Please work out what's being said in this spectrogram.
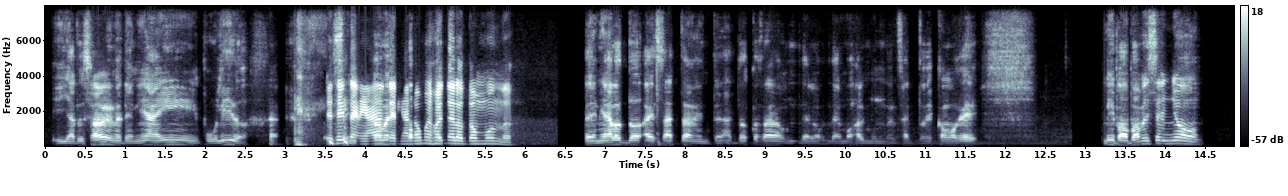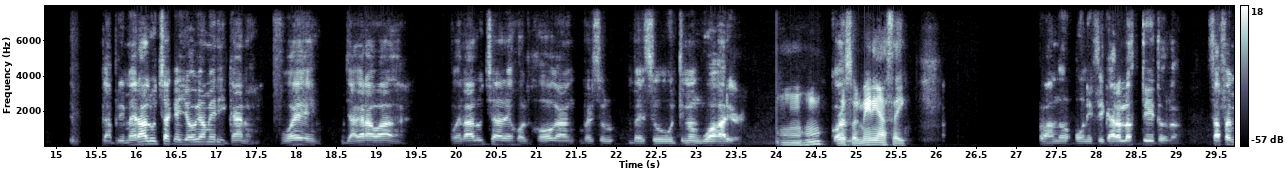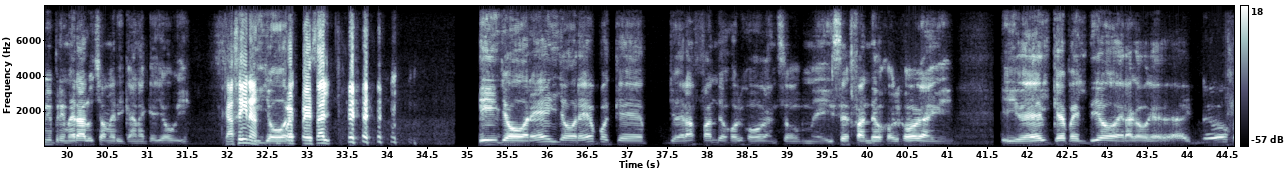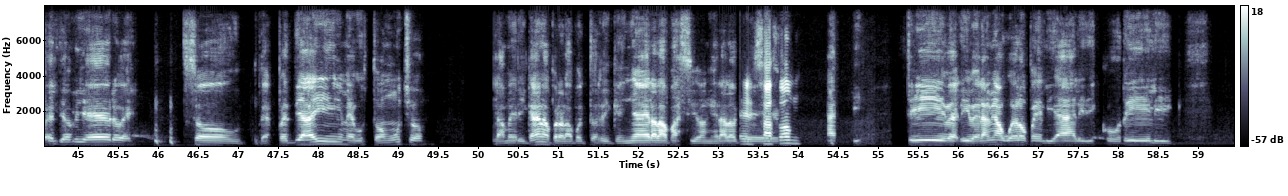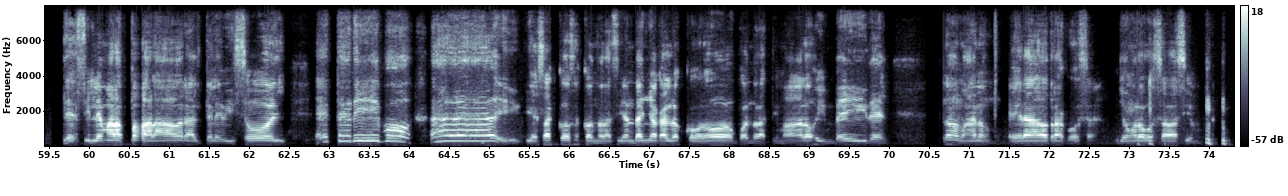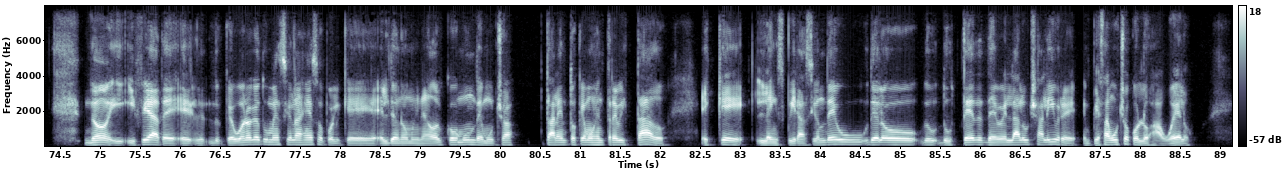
y ya tú sabes, me tenía ahí pulido. Sí, sí tenía, no tenía lo mejor de los dos mundos. Tenía los dos, exactamente, las dos cosas de lo, del mejor mundo, exacto. Es como que mi papá me enseñó la primera lucha que yo vi americano fue ya grabada. Fue la lucha de Hulk Hogan versus, versus Ultimate Warrior. Uh -huh. WrestleMania 6. Cuando unificaron los títulos. Esa fue mi primera lucha americana que yo vi. Casina, y lloré. empezar. y lloré y lloré porque yo era fan de Hulk Hogan. So me hice fan de Hulk Hogan y, y ver que perdió era como que, ay, no, perdió mi héroe. So, después de ahí me gustó mucho la americana, pero la puertorriqueña era la pasión, era lo que... El sazón. Sí, y ver a mi abuelo pelear y discutir y decirle malas palabras al televisor. Este tipo, ¡ay! y esas cosas cuando le hacían daño a Carlos Colón, cuando lastimaban a los invaders. No, mano, era otra cosa. Yo me lo gozaba siempre. No, y, y fíjate, qué bueno que tú mencionas eso porque el denominador común de muchos talentos que hemos entrevistado es que la inspiración de, de, lo, de, de ustedes de ver la lucha libre empieza mucho con los abuelos.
